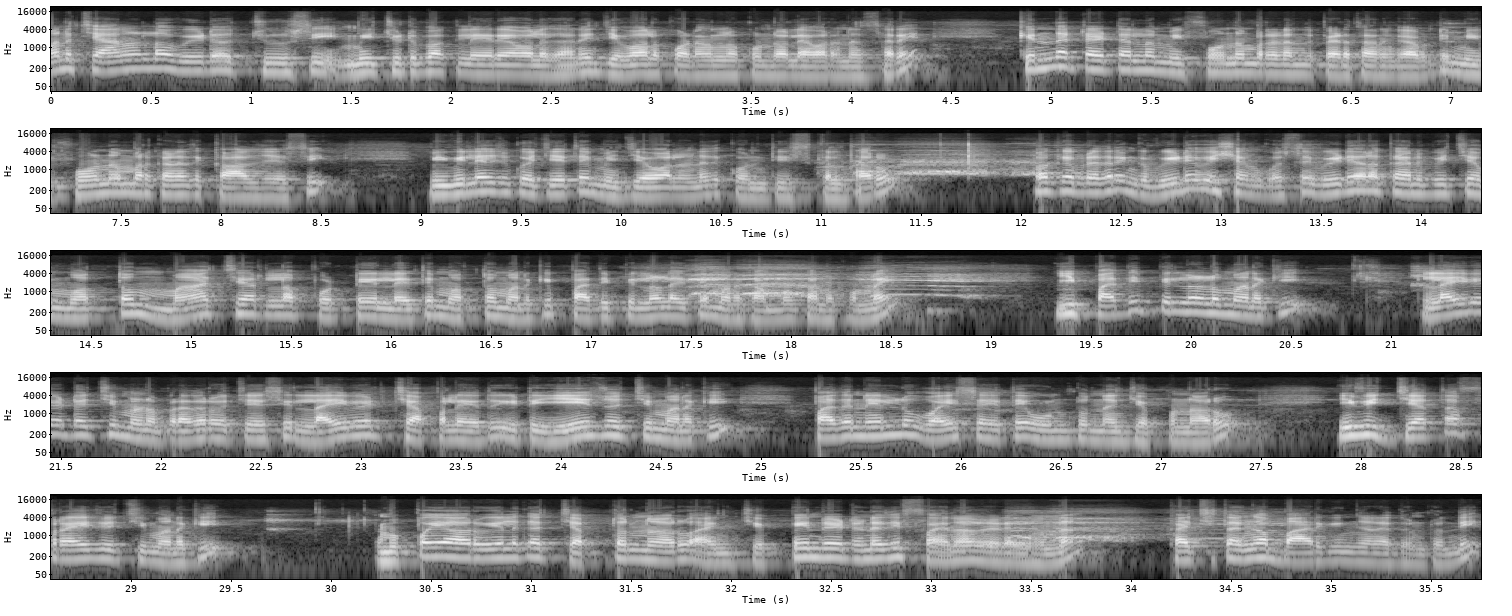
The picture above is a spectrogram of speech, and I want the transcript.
మన ఛానల్లో వీడియో చూసి మీ చుట్టుపక్కల ఏరియా వాళ్ళు కానీ జీవాల కొడంలో కుండలు ఎవరైనా సరే కింద టైటిల్లో మీ ఫోన్ నెంబర్ అనేది పెడతాను కాబట్టి మీ ఫోన్ నెంబర్కి అనేది కాల్ చేసి మీ విలేజ్కి వచ్చి అయితే మీ జీవాలు అనేది కొని తీసుకెళ్తారు. ఓకే బ్రదర్ ఇంకా వీడియో విషయానికి వస్తే వీడియోలో కనిపించే మొత్తం మాచర్ల పొట్టేళ్ళు అయితే మొత్తం మనకి పది పిల్లలు అయితే మనకు అమ్మకానికి ఉన్నాయి ఈ పది పిల్లలు మనకి లైవ్ ఎయిట్ వచ్చి మన బ్రదర్ వచ్చేసి లైవ్ ఎయిట్ చెప్పలేదు. ఇటు ఏజ్ వచ్చి మనకి పది నెలలు వయసు అయితే ఉంటుందని చెప్పున్నారు. ఇవి జత ప్రైజ్ వచ్చి మనకి ముప్పై ఆరు వేలుగా చెప్తున్నారు. ఆయన చెప్పిన రేట్ అనేది ఫైనల్ రేట్ ఉన్న ఖచ్చితంగా బార్గింగ్ అనేది ఉంటుంది.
